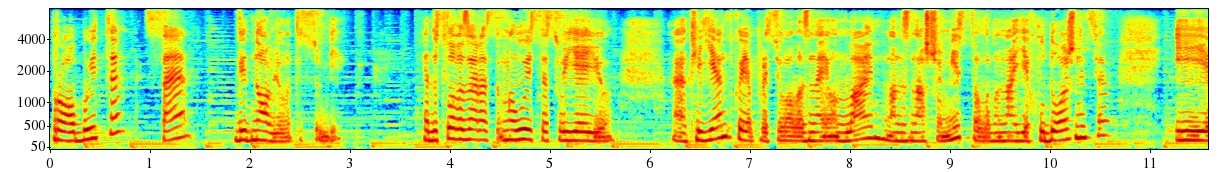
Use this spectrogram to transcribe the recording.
пробуйте це відновлювати собі. Я до слова зараз милуюся своєю е, клієнткою. Я працювала з нею онлайн. Вона з нашого міста, але вона є художниця, і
